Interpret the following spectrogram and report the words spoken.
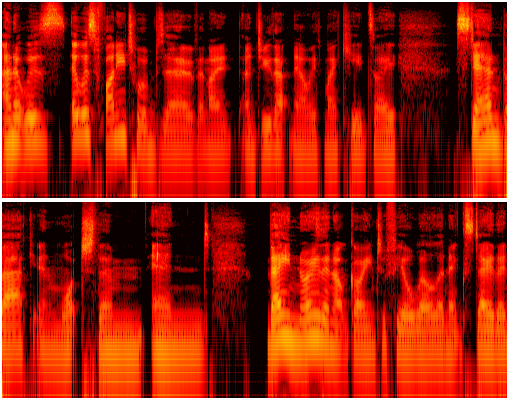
And it was it was funny to observe, and I, I do that now with my kids. I stand back and watch them and they know they're not going to feel well the next day. They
